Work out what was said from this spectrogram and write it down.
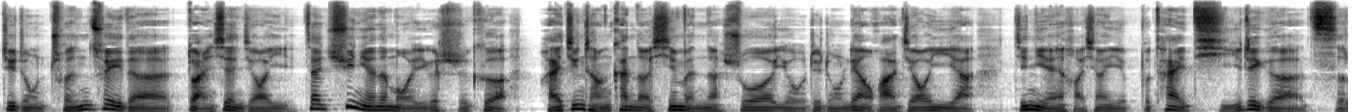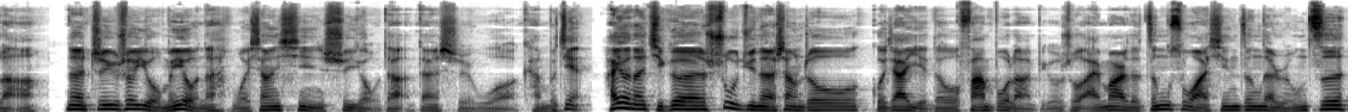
这种纯粹的短线交易，在去年的某一个时刻。还经常看到新闻呢，说有这种量化交易啊。今年好像也不太提这个词了啊。那至于说有没有呢？我相信是有的，但是我看不见。还有呢，几个数据呢，上周国家也都发布了，比如说 M 二的增速啊、新增的融资、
